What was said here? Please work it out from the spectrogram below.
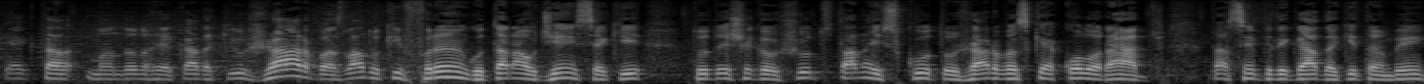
Quem é que tá mandando recado aqui? O Jarbas, lá do Que Frango, tá na audiência aqui. Tu deixa que eu chuto, tá na escuta. O Jarbas que é colorado. Tá sempre ligado aqui também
